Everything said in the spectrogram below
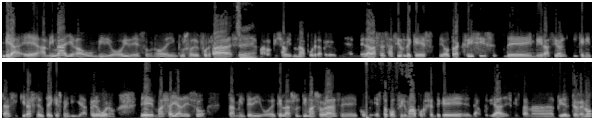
Mira, eh, a mí me ha llegado un vídeo hoy de eso, ¿no? De incluso de fuerzas Sí. eh, marroquíes abriendo una puerta, pero me da la sensación de que es de otra crisis de inmigración y que ni tan siquiera es Ceuta y que es Melilla. Pero bueno, eh, más allá de eso, también te digo eh, que en las últimas horas, eh, esto confirmado por gente que de autoridades que están al pie del terreno,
